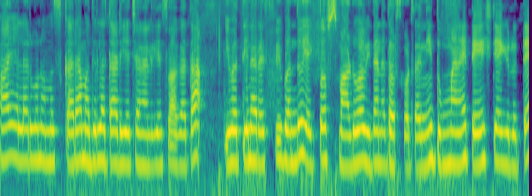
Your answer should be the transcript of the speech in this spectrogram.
ಹಾಯ್ ಎಲ್ಲರಿಗೂ ನಮಸ್ಕಾರ. ಮಧುಲತಾ ತಾಡಿಯ ಚಾನಲ್ಗೆ ಸ್ವಾಗತ. ಇವತ್ತಿನ ರೆಸಿಪಿ ಬಂದು ಎಗ್ ಪಫ್ಸ್ ಮಾಡುವ ವಿಧಾನ ತೋರಿಸ್ಕೊಡ್ತಾ ಇದ್ದೀನಿ ತುಂಬಾ ಟೇಸ್ಟಿಯಾಗಿರುತ್ತೆ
